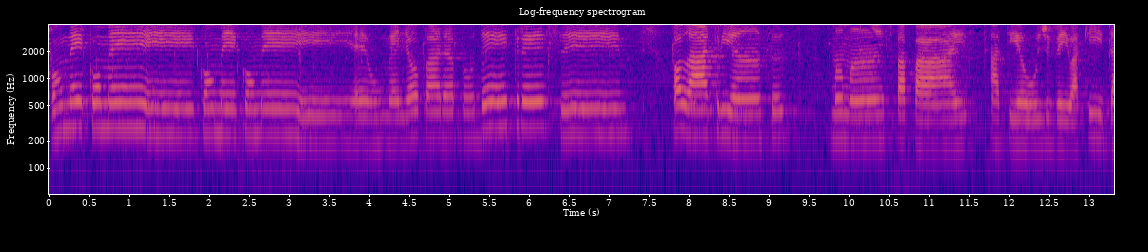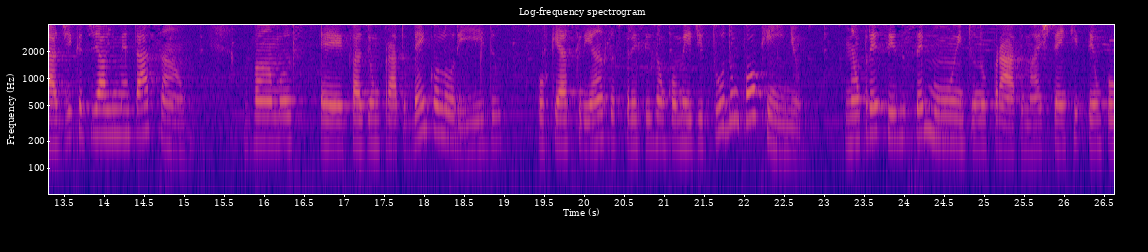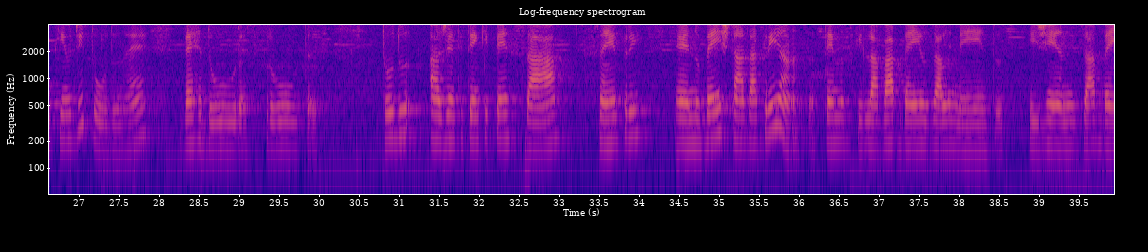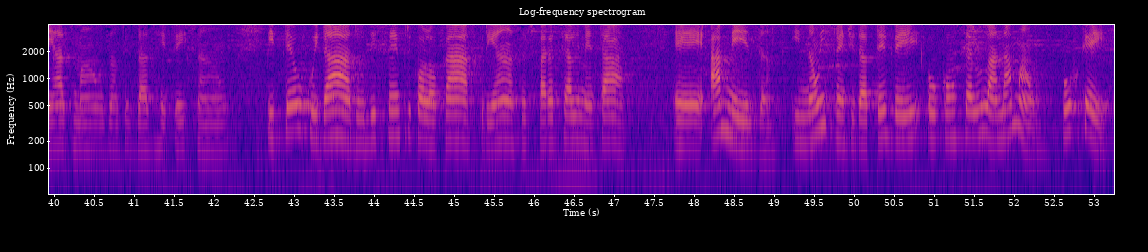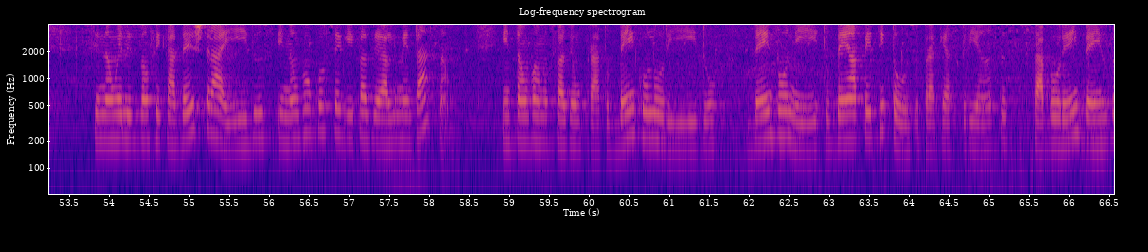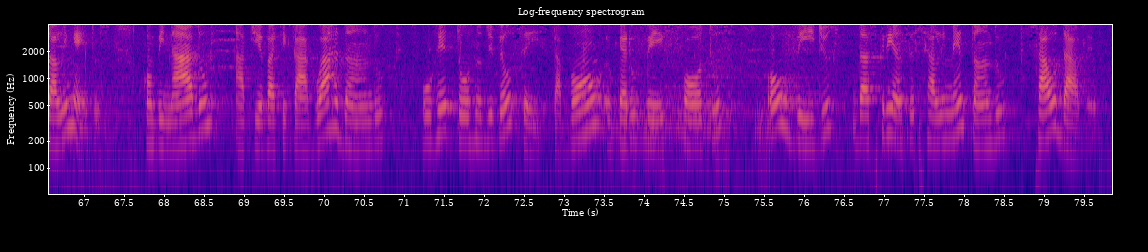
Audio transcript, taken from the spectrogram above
Comer, comer, comer, comer é o melhor para poder crescer. Olá, crianças, mamães, papais. A tia hoje veio aqui dar dicas de alimentação. Vamos é, fazer um prato bem colorido, porque as crianças precisam comer de tudo um pouquinho. Não precisa ser muito no prato, mas tem que ter um pouquinho de tudo, né? Verduras, frutas, tudo a gente tem que pensar sempre é, no bem-estar da criança. Temos que lavar bem os alimentos, higienizar bem as mãos antes das refeições e ter o cuidado de sempre colocar as crianças para se alimentar é, à mesa e não em frente da TV ou com o celular na mão. Por quê? Senão eles vão ficar distraídos e não vão conseguir fazer a alimentação. Então vamos fazer um prato bem colorido, bem bonito, bem apetitoso para que as crianças saboreiem bem os alimentos. Combinado? A tia vai ficar aguardando o retorno de vocês, tá bom? Eu quero ver fotos ou vídeos das crianças se alimentando saudável.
